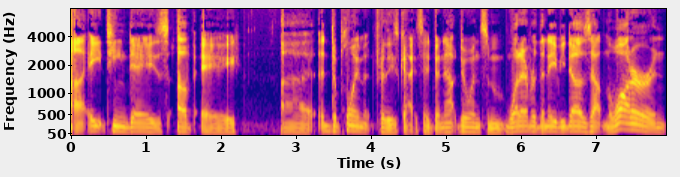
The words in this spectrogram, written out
uh, eighteen days of a uh, deployment for these guys. They'd been out doing some whatever the Navy does out in the water, and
